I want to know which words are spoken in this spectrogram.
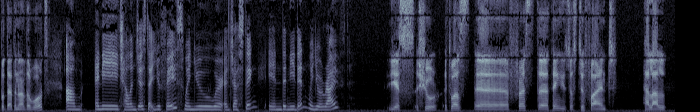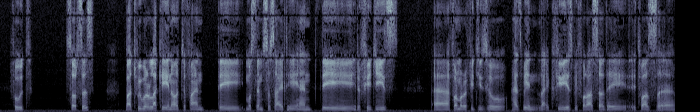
put that in other words? Um, any challenges that you faced when you were adjusting in Dunedin when you arrived? Yes, sure. It was uh, first uh, thing is just to find halal food sources, but we were lucky, you know, to find the Muslim society and the refugees, uh, former refugees who has been like few years before us. So they it was uh,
